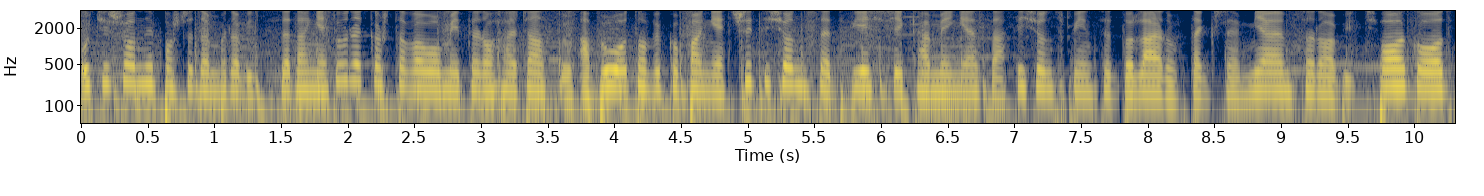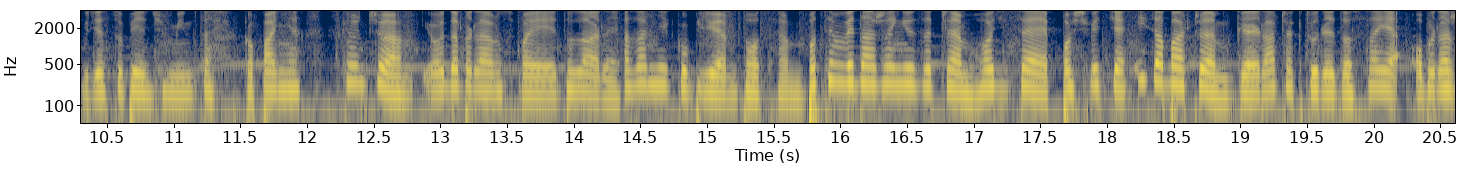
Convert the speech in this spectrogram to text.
ucieszony poszedłem robić zadanie, które kosztowało mi trochę czasu. A było to wykopanie 3200 kamienia za 1500 dolarów, także miałem co robić. Po około 25 minutach kopania skończyłem i odebrałem swoje dolary, a za nie kupiłem totem. Po tym wydarzeniu zacząłem chodzić sobie po świecie i zobaczyłem gracza, który dostaje obrażenia.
